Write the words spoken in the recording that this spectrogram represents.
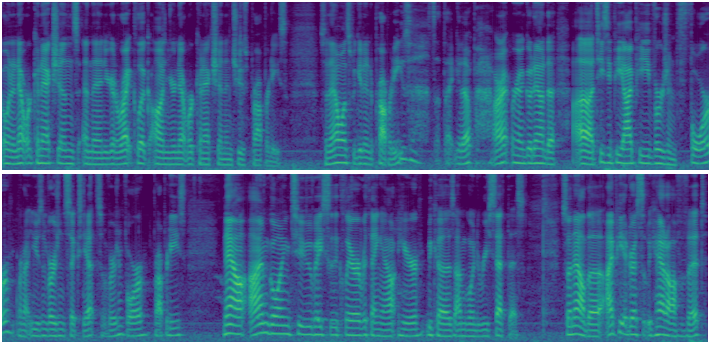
go into network connections, and then you're going to right click on your network connection and choose properties. So now once we get into properties, let's let that get up. All right, we're going to go down to uh, TCP IP version 4. We're not using version 6 yet, so version 4, properties. Now I'm going to basically clear everything out here because I'm going to reset this. So now the IP address that we had off of it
